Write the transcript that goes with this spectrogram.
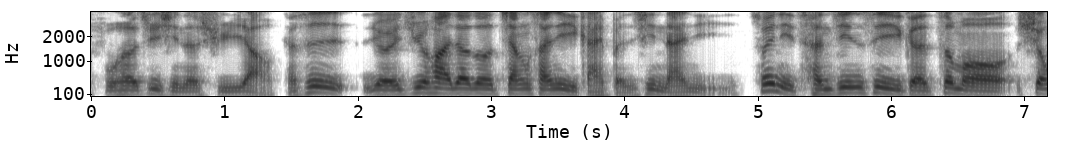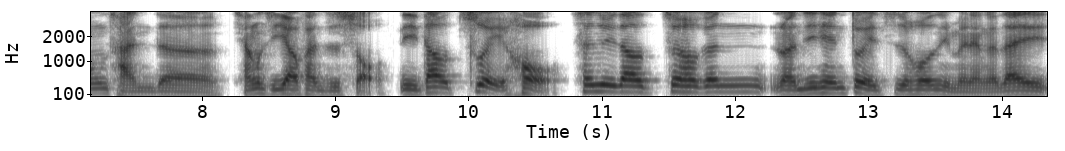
符合剧情的需要，可是有一句话叫做“江山易改，本性难移”。所以你曾经是一个这么凶残的枪击要犯之首，你到最后，甚至于到最后跟阮经天对峙，或者你们两个在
